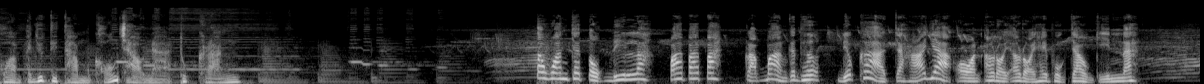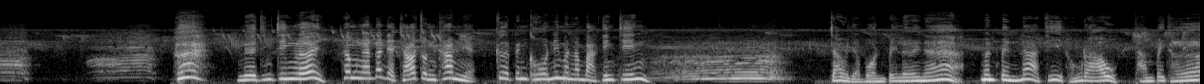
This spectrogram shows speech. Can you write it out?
ความอายุติธรรมของชาวนาทุกครั้ง ตะวันจะตกดินละไปไปไปกลับบ้านกันเถอะ เดี๋ยวข้าจะหาหญ้าอ่อนอร่อยอร่อยๆให้พวกเจ้ากินนะเฮ้ยเหนื่อยจริง ๆ เลยทำงานตั้งแต่เช้าจนค่ำเนี่ย เกิดเป็นโคนนี่มันลำบากจริง ๆ เจ้าอย่าบ่นไปเลยนะ มันเป็นหน้าที่ของเราทำไปเถอะ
